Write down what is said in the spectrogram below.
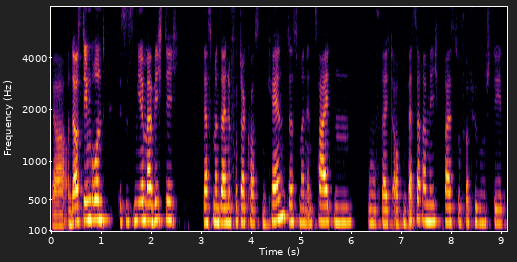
ja, und aus dem Grund ist es mir immer wichtig, dass man seine Futterkosten kennt, dass man in Zeiten, wo vielleicht auch ein besserer Milchpreis zur Verfügung steht,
